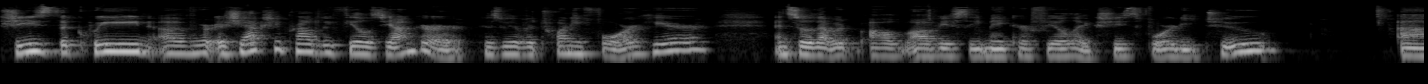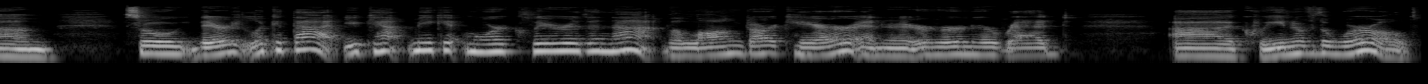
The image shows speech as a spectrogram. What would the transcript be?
She's the queen of her. She actually probably feels younger because we have a 24 here. And so that would obviously make her feel like she's 42. Um, so there, look at that. You can't make it more clear than that. The long dark hair and her, her and her red uh, queen of the world,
